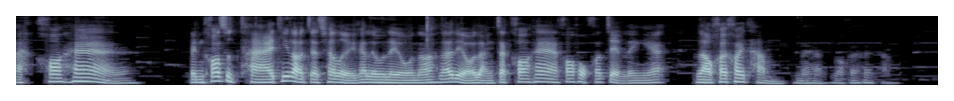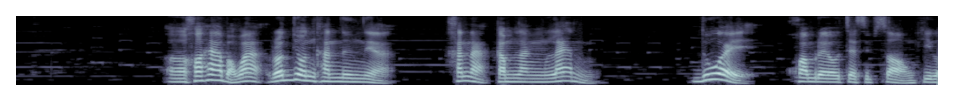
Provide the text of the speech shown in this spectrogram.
อะ ข้อ 5 เป็นข้อสุดท้ายที่เราจะเฉลยกันเร็วๆเนาะแล้วเดี๋ยวหลังจากข้อ 5 ข้อ 6 ข้อ 7 อะไรเงี้ย เราค่อยๆทำนะครับเราค่อยๆทำเอ่อข้อ 5 บอกว่ารถยนต์คันหนึ่งเนี่ยขณะกำลังแล่นด้วยความเร็ว 72 กิโล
